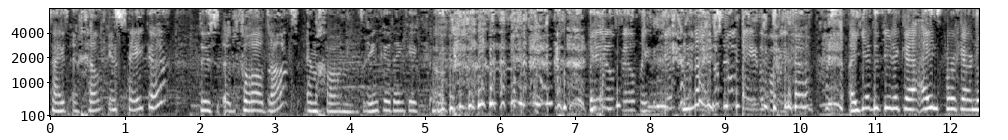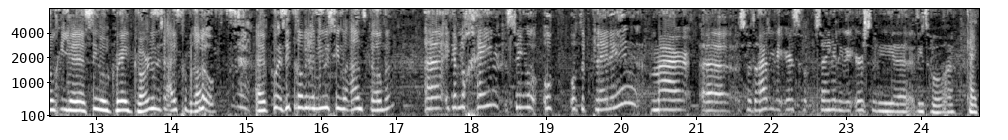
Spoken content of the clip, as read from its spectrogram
tijd en geld insteken. Dus uh, vooral dat. En gewoon drinken, denk ik. Heel veel drinken. Nice. Dat valt mee, dat valt mee. Uh, je hebt natuurlijk uh, eind vorig jaar nog je single Great Garden uitgebracht. Klopt. zit er alweer een nieuwe single aan te komen? Uh, ik heb nog geen single op, op de planning, maar uh, zodra die de eerste, zijn jullie de eerste die, uh, die het horen. Kijk,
